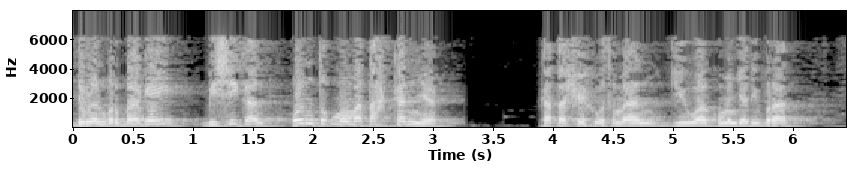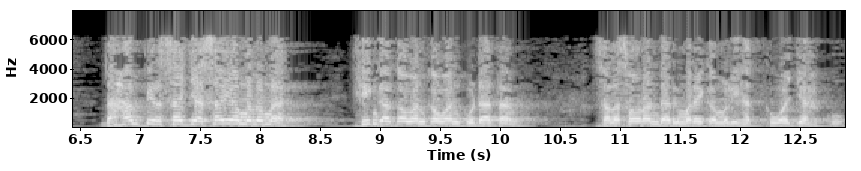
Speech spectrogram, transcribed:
dengan berbagai bisikan untuk mematahkannya. Kata Syekh Uthman, jiwaku menjadi berat. Dan hampir saja saya melemah hingga kawan-kawanku datang. Salah seorang dari mereka melihat ke wajahku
